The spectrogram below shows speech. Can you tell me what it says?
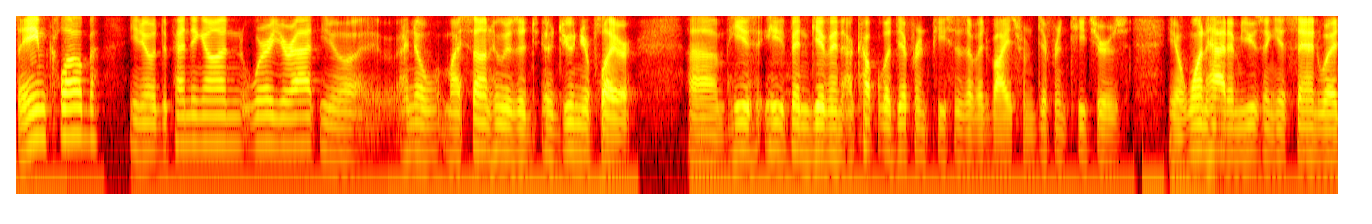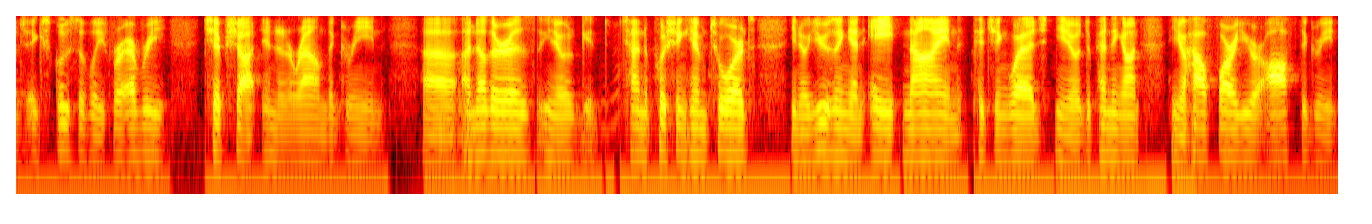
same club? You know, depending on where you're at. You know, I know my son, who is a, a junior player, um, he's he's been given a couple of different pieces of advice from different teachers. You know, one had him using his sand wedge exclusively for every chip shot in and around the green. Uh, another is, you know, kind of pushing him towards, you know, using an eight, nine pitching wedge, you know, depending on, you know, how far you're off the green.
